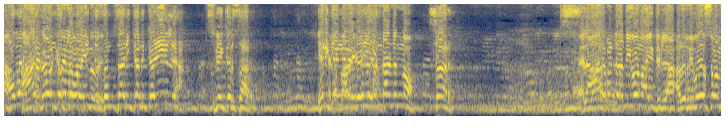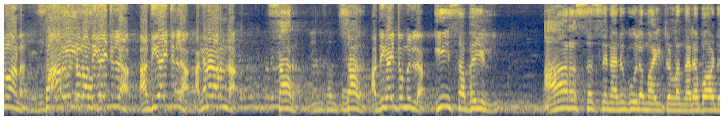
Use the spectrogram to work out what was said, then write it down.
അവർ സംസാരിക്കാൻ കഴിയില്ല സ്പീക്കർ സാർ. എനിക്ക്. കൊണ്ടാണെന്നോ? സാർ. ആറ് മിനിറ്റ് അധികമൊന്നും ആയിട്ടില്ല. അത് റിവേഴ്സ് വന്നതാണ്. ആറ് മിനിറ്റ് അധികമായിട്ടില്ല. അധികമായിട്ടില്ല. അങ്ങനെ കാണണ്ട. Sir sir. അധികമായിട്ടൊന്നുമില്ല. ഈ സഭയിൽ ആർ എസ് എസിന് അനുകൂലമായിട്ടുള്ള നിലപാട്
